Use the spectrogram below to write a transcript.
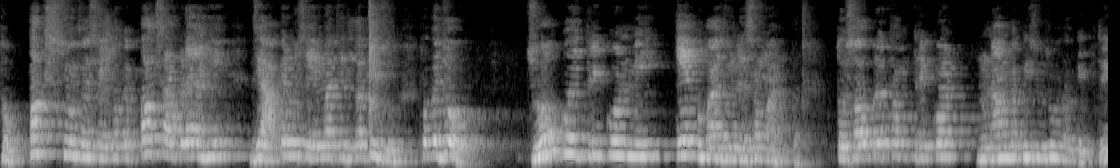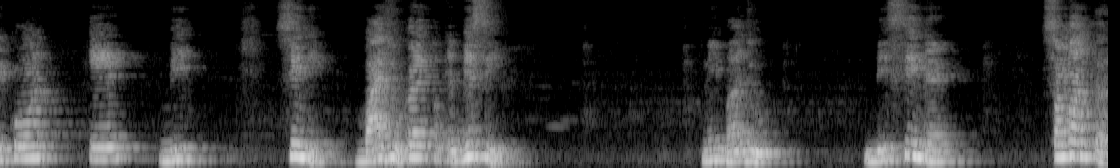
તો પક્ષ શું થશે? તો કે પક્ષ આપણે અહીં જે આપેલું છે એમાંથી લખીશું. તો કે જો જો કોઈ ત્રિકોણની એક બાજુને સમાંતર તો સૌપ્રથમ ત્રિકોણનું નામ લખીશું શું? તો કે ત્રિકોણ એ બી સી ની બાજુ કઈ? તો કે બીસી ની બાજુ બીસી ને સમાંતર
